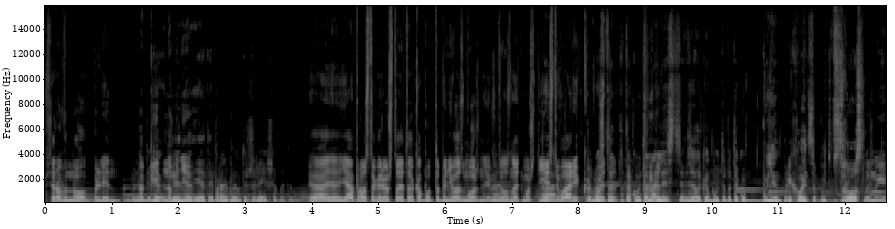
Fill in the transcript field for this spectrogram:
все равно, блин, Блин, ты обидно ты- мне. Я это правильно понял, ты жалеешь об этом? Я, я просто говорю, что это как будто бы невозможно. Я А, хотел я- узнать, может, а, есть варик Ты просто какой-то. ты такую тональность взяла, как будто бы такой, блин, приходится быть взрослым и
